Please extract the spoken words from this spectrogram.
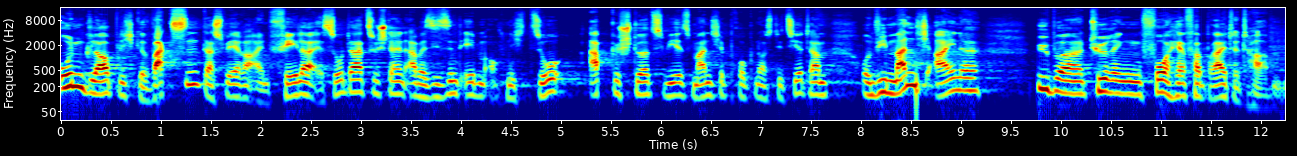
unglaublich gewachsen, das wäre ein Fehler, es so darzustellen, aber sie sind eben auch nicht so abgestürzt, wie es manche prognostiziert haben und wie manch eine über Thüringen vorher verbreitet haben.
